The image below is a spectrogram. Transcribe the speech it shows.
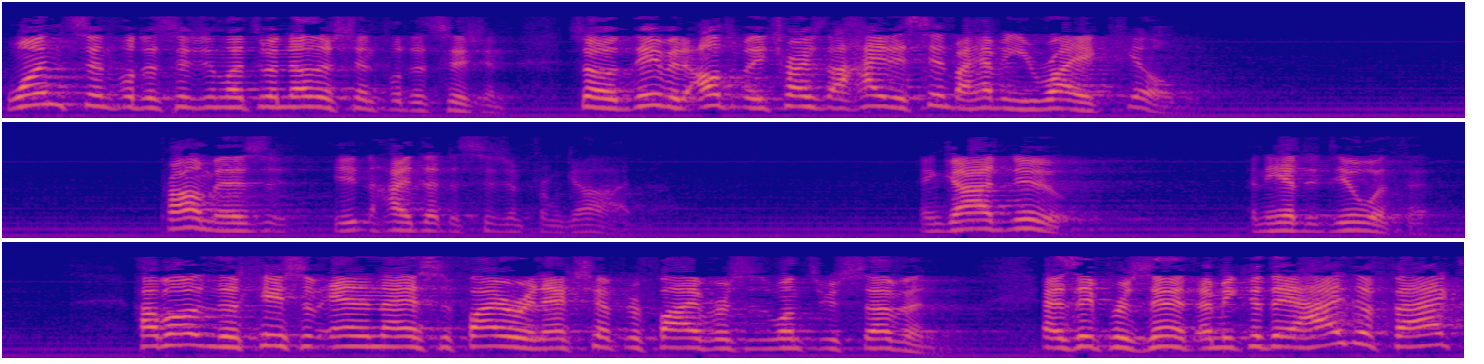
One sinful decision led to another sinful decision. So David ultimately tries to hide his sin by having Uriah killed. Problem is, he didn't hide that decision from God. And God knew, and he had to deal with it. How about in the case of Ananias and Sapphira in Acts chapter 5, verses 1 through 7? As they present, I mean, could they hide the fact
